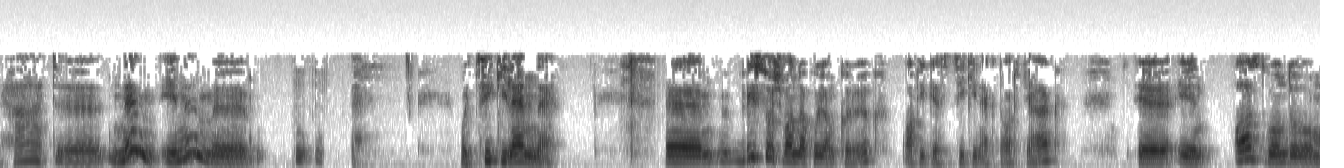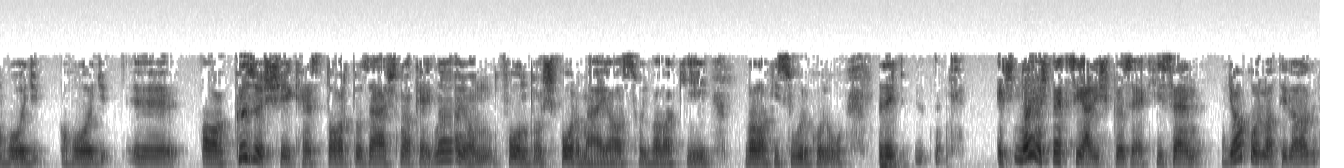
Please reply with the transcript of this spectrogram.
Hát nem, én nem, hogy ciki lenne. Biztos vannak olyan körök, akik ezt cikinek tartják. Én azt gondolom, hogy, hogy a közösséghez tartozásnak egy nagyon fontos formája az, hogy valaki, valaki szurkoló. Ez egy, egy nagyon speciális közeg, hiszen gyakorlatilag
